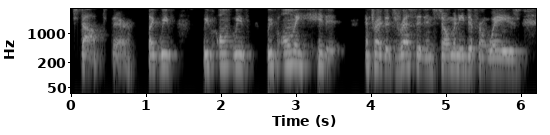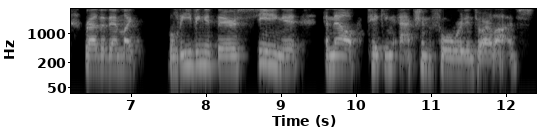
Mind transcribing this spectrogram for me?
stopped there. Like we've, we've, on, we've, we've only hit it and tried to dress it in so many different ways rather than like leaving it there, seeing it, and now taking action forward into our lives.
